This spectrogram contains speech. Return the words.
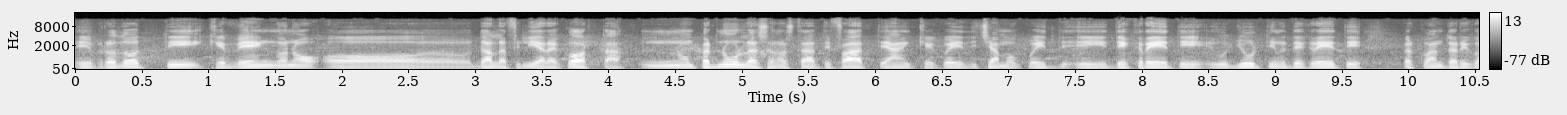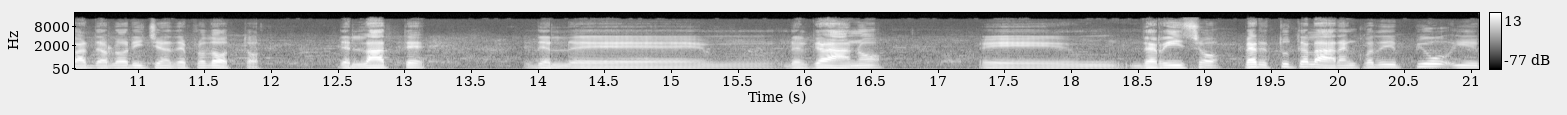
i prodotti che vengono oh, dalla filiera corta. Non per nulla sono stati fatti anche quei, diciamo, quei decreti, gli ultimi decreti per quanto riguarda l'origine del prodotto, del latte, del, eh, del grano del riso per tutelare ancora di più i,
